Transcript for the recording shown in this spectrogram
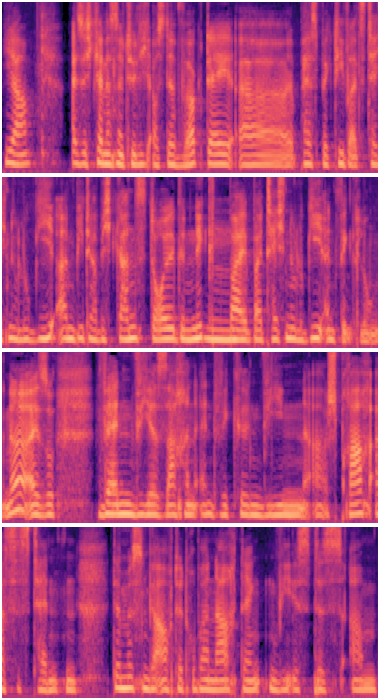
Ja, also ich kenne das natürlich aus der Workday-Perspektive. Als Technologieanbieter habe ich ganz doll genickt mhm. bei, bei Technologieentwicklung. Ne? Also wenn wir Sachen entwickeln wie einen äh, Sprachassistenten, dann müssen wir auch darüber nachdenken, wie ist es ähm,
